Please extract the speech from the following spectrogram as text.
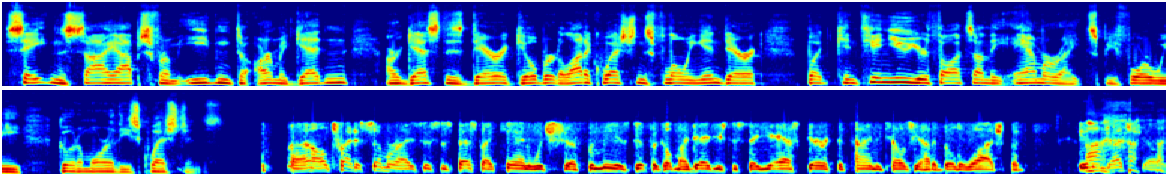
satan's psyops from eden to armageddon. Our guest is derek gilbert. A lot of questions flowing in derek but continue your thoughts on the amorites before we go to more of these questions uh, I'll try to summarize this as best I can, which uh, for me is difficult. My dad used to say, "You ask Derek the time; he tells you how to build a watch." But in a nutshell,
